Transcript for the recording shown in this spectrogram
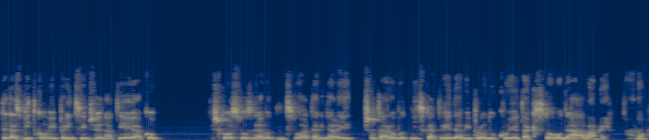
teda zbytkový princíp, že na tie ako školstvo, zdravotníctvo a tak ďalej, čo tá robotnícka trieda vyprodukuje, tak z toho dávame. Áno,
